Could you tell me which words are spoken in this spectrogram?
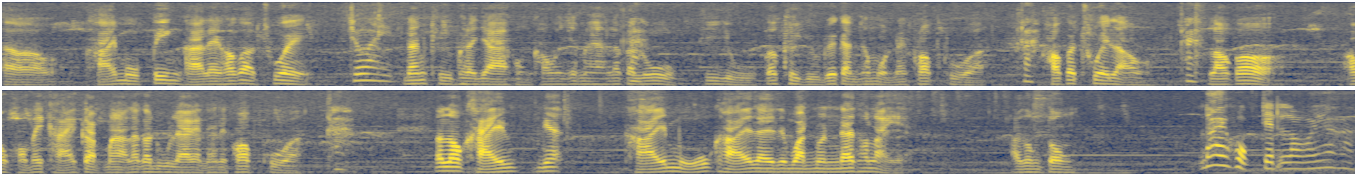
เออขายหมูปิ้งขายอะไรเขาก็ช่วย ช่วย นั่นคือภรรยาของเขาใช่ไหมแล้วก็ค่ะลูกที่อยู่ก็คืออยู่ด้วยกันทั้งหมดในครอบครัว ค่ะเขาก็ช่วยเรา ค่ะ เราก็เอาของไปขายกลับมาแล้วก็ดูแลกันในครอบครัว ค่ะ แล้วเราขายเนี่ย ขายหมูขายอะไรวันมันได้เท่าไหร่อะเอาตรงได้หกเจ็ดร้อยอะค่ะ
